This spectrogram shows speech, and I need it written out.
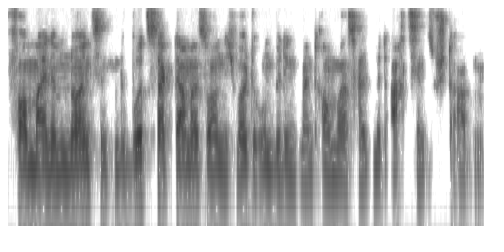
vor meinem 19. Geburtstag damals war und ich wollte unbedingt, mein Traum war es halt mit 18 zu starten.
